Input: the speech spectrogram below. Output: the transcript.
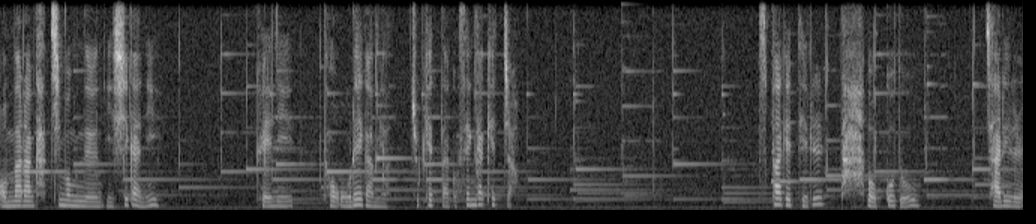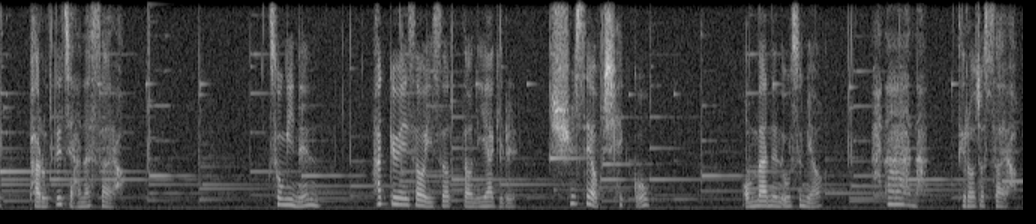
엄마랑 같이 먹는 이 시간이 괜히 더 오래 가면 좋겠다고 생각했죠. 스파게티를 다 먹고도 자리를 바로 뜨지 않았어요. 송이는 학교에서 있었던 이야기를 쉴 새 없이 했고, 엄마는 웃으며 하나하나 들어줬어요.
